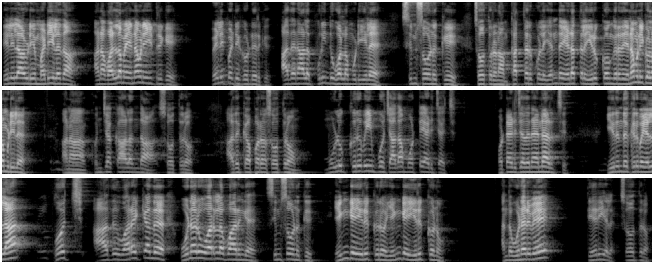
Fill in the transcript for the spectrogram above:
தெளிலாளுடைய மடியில தான். ஆனா வல்லமை என்ன பண்ணிக்கிட்டு இருக்கு? வெளிப்பட்டு கொண்டு இருக்கு அதனால புரிந்து கொள்ள முடியல. சிம்சோனுக்கு சோத்திரம் நாம் கத்தருக்குள்ள எந்த இடத்துல இருக்கோங்கிறத என்ன பண்ணிக்கொள்ள முடியல? ஆனா கொஞ்ச காலம்தான் சோத்திரம் அதுக்கப்புறம் சோத்திரம் முழு கிருபையும் போச்சு. அதான் மொட்டை அடிச்சாச்சு. மொட்டை அடிச்சதுன்னா என்ன ஆச்சு? இருந்த கிருபை எல்லாம் போச்சு. அது வரைக்கும் அந்த உணர்வு வரல பாருங்க சிம்சோனுக்கு. எங்க இருக்கிறோம் எங்க இருக்கணும்? அந்த உணர்வே தெரியல சோத்திரம்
